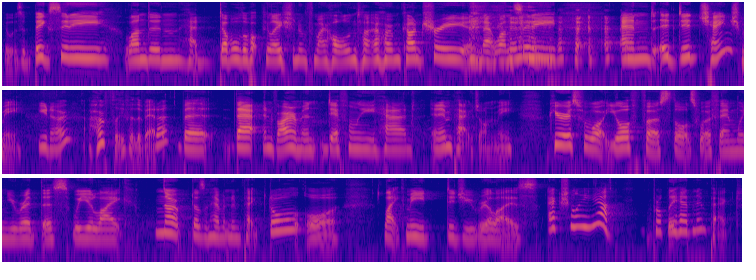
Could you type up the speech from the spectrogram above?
it was a big city. London had double the population of my whole entire home country in that one city. and it did change me, you know, hopefully for the better. But that environment definitely had an impact on me. Curious for what your first thoughts were, Fem, when you read this. Were you like, nope, doesn't have an impact at all? Or like me, did you realize, actually, yeah, probably had an impact?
